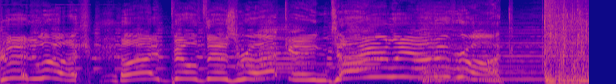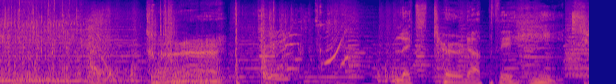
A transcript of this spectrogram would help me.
Good luck! I built this rock entirely out of rock! Let's turn up the heat.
